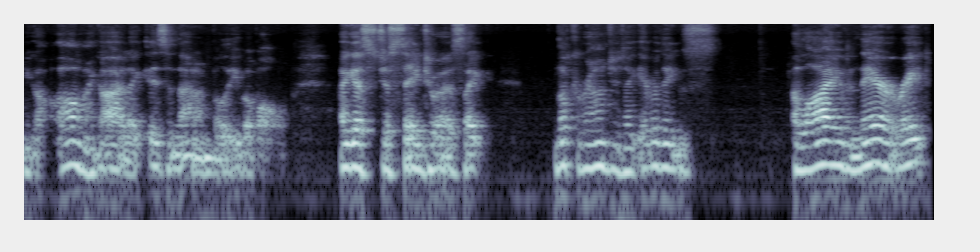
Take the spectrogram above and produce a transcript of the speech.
You go, oh my god, like isn't that unbelievable? I guess just saying to us like, look around you, like everything's alive and there, right?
